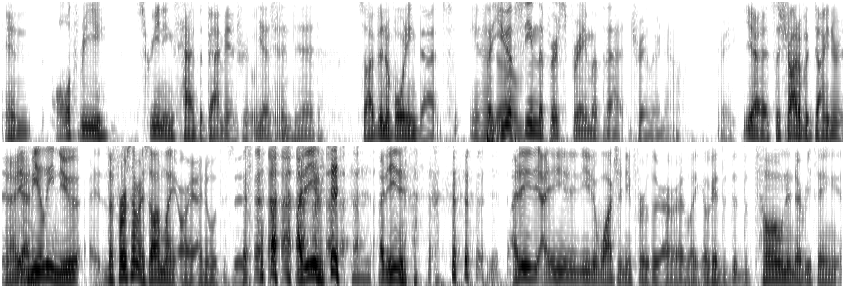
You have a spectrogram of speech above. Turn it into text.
and all three screenings had the Batman trailer. Yes, it did. So I've been avoiding that. And, But you have um, seen the first frame of that trailer now, right? Yeah, it's a shot of a diner, and I Yes. immediately knew the first time I saw. it, I'm like, all right, I know what this is. I didn't even, I didn't, I didn't, I didn't need to watch any further. I was like, okay, the, the, tone and everything.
